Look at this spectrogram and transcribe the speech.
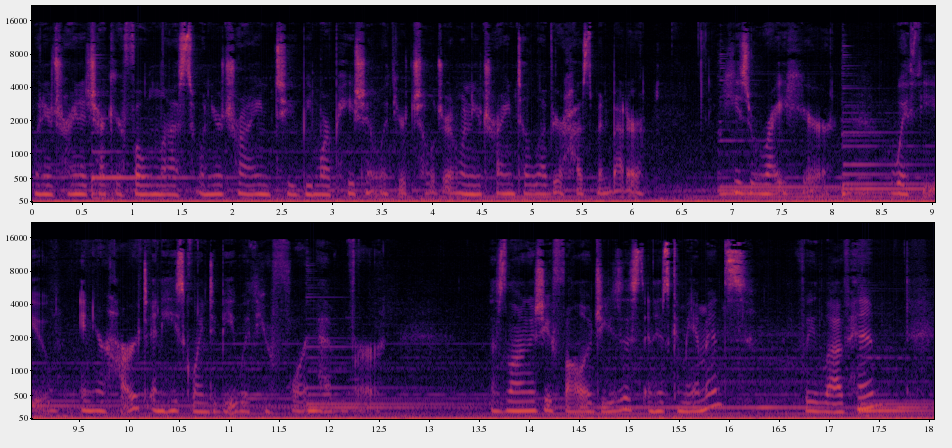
when you're trying to check your phone less, when you're trying to be more patient with your children, when you're trying to love your husband better. He's right here with you in your heart, and He's going to be with you forever. As long as you follow Jesus and His commandments, if we love Him,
